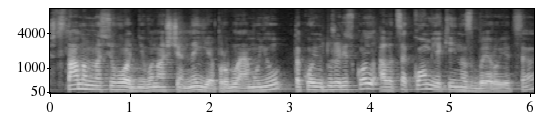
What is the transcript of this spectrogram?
станом на сьогодні вона ще не є проблемою такою дуже різкою, але це ком, який назбирується.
